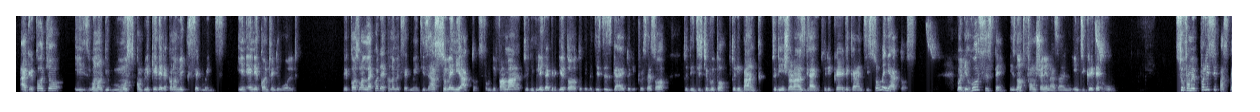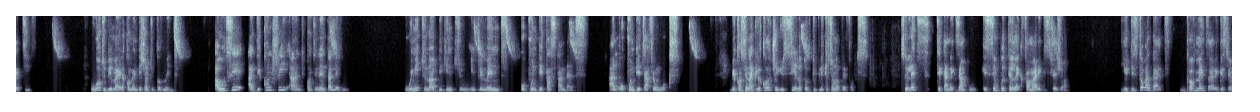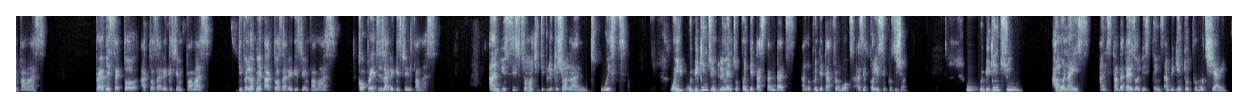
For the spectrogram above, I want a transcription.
agriculture is one of the most complicated economic segments in any country in the world. Because unlike other economic segments, it has so many actors, from the farmer to the village aggregator, to the logistics guy, to the processor, to the distributor, to the bank, to the insurance guy, to the credit guarantee, so many actors. But the whole system is not functioning as an integrated whole. So from a policy perspective, what would be my recommendation to government? I would say at the country and continental level, we need to now begin to implement open data standards and open data frameworks. Because in agriculture, you see a lot of duplication of efforts. So let's take an example, a simple thing like farmer registration. You discover that governments are registering farmers, private sector actors are registering farmers, development actors are registering farmers, cooperatives are registering farmers and you see so much duplication and waste. When we begin to implement open data standards and open data frameworks as a policy position, we begin to harmonize and standardize all these things and begin to promote sharing.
